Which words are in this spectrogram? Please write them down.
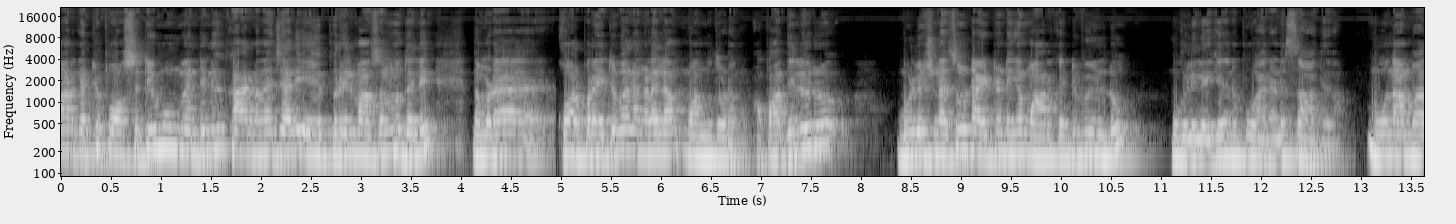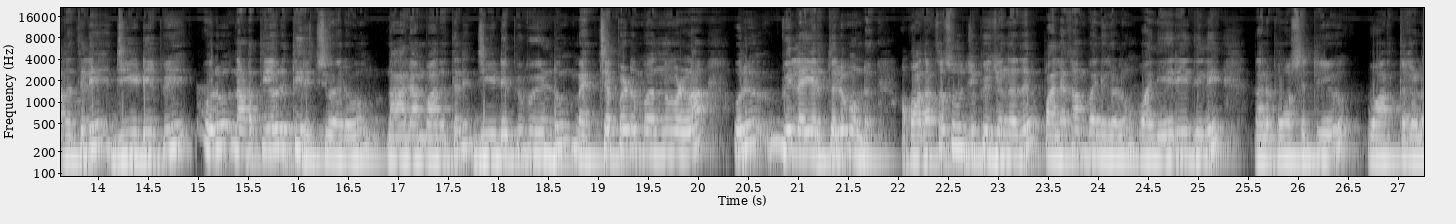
മാർക്കറ്റിൽ പോസിറ്റീവ് മൂവ്മെന്റിന് കാരണം എന്ന് വെച്ചാൽ ഏപ്രിൽ മാസം മുതൽ നമ്മുടെ കോർപ്പറേറ്റ് ഫലങ്ങളെല്ലാം വന്നു തുടങ്ങും. അപ്പോൾ അതിലൊരു ബുള്ളിഷ്നെസ് ഉണ്ടായിട്ടുണ്ടെങ്കിൽ മാർക്കറ്റ് വീണ്ടും മുകളിലേക്ക് തന്നെ പോകാനാണ് സാധ്യത. മൂന്നാം പാദത്തിൽ ജി ഡി പി ഒരു നടത്തിയ ഒരു തിരിച്ചുവരവും നാലാം പാദത്തിൽ ജി ഡി പി വീണ്ടും മെച്ചപ്പെടുമെന്നുള്ള ഒരു വിലയിരുത്തലുമുണ്ട്. അപ്പോൾ അതൊക്കെ സൂചിപ്പിക്കുന്നത് പല കമ്പനികളും വലിയ രീതിയിൽ നല്ല പോസിറ്റീവ് വാർത്തകൾ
